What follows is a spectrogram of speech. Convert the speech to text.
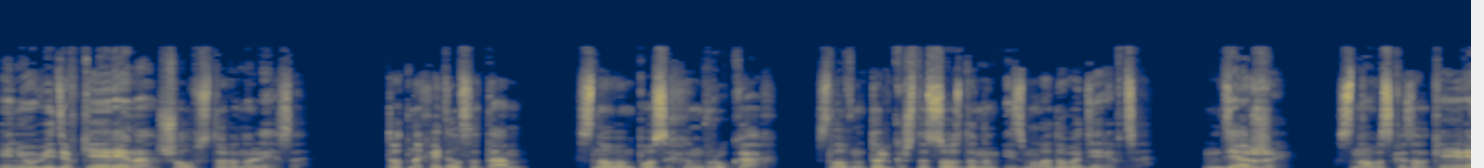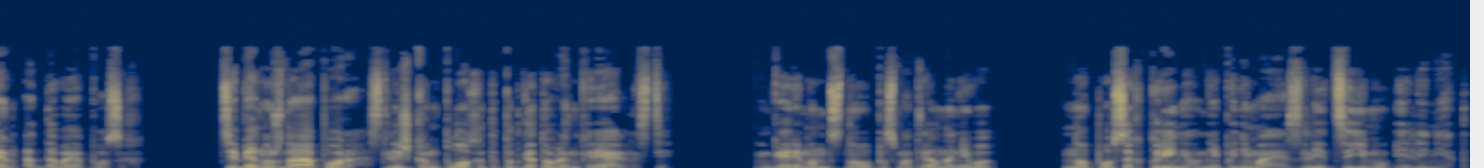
и, не увидев Кейрена, шел в сторону леса. Тот находился там с новым посохом в руках, словно только что созданным из молодого деревца. «Держи!» — снова сказал Кейрен, отдавая посох. Тебе нужна опора, слишком плохо ты подготовлен к реальности. Герримонт снова посмотрел на него, но посох принял, не понимая, злиться ему или нет.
